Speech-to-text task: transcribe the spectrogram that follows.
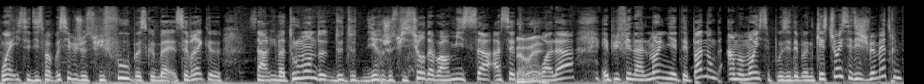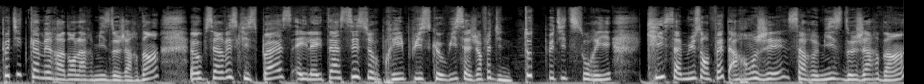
ouais, il s'est dit, c'est pas possible, je suis fou, parce que bah, c'est vrai que ça arrive à tout le monde de, de, de dire, je suis sûr d'avoir mis ça à cet Bah ouais. endroit-là. Et puis finalement, il n'y était pas. Donc, à un moment, il s'est posé des bonnes questions. Il s'est dit, je vais mettre une petite caméra dans la remise de jardin et observer ce qui se passe. Et il a été assez surpris, puisque oui, il s'agit en fait d'une toute petite souris qui s'amuse en fait à ranger sa remise de jardin.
